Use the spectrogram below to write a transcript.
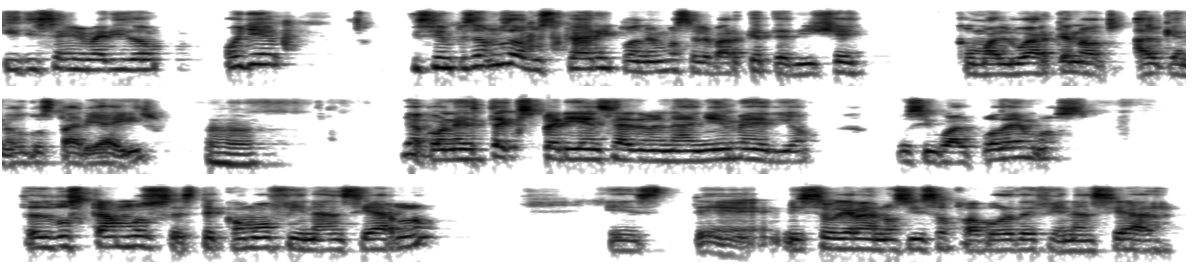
y dice mi marido, oye, y si empezamos a buscar y ponemos el bar que te dije, como al lugar que nos, al que nos gustaría ir. Ya con esta experiencia de un año y medio, pues igual podemos. Entonces buscamos este, cómo financiarlo. Este, mi suegra nos hizo favor de financiar,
